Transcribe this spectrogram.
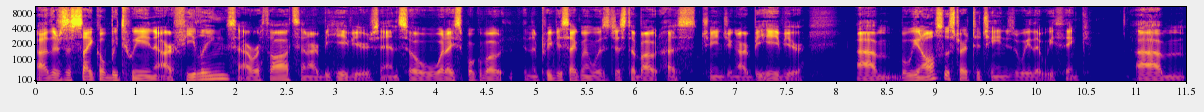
uh, there's a cycle between our feelings, our thoughts, and our behaviors. And so, what I spoke about in the previous segment was just about us changing our behavior. Um, but we can also start to change the way that we think. Um,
